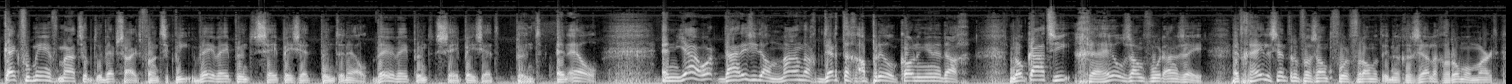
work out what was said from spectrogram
Kijk voor meer informatie op de website van het circuit www.cpz.nl www.cpz.nl En ja hoor, daar is hij dan, maandag 30 april, Koninginnedag. Locatie, geheel Zandvoort aan zee. Het gehele centrum van Zandvoort verandert in een gezellige rommelmarkt,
